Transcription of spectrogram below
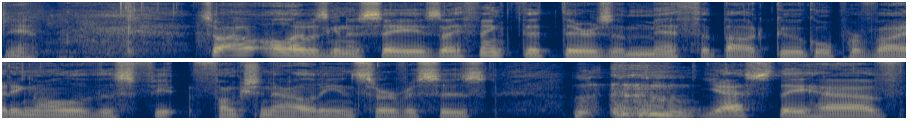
Yeah, So all all I was going to say is I think that there's a myth about Google providing all of this f- functionality and services. yes, they have.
